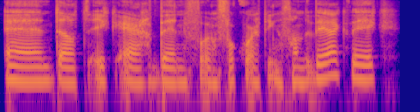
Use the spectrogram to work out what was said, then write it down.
En dat ik erg ben voor een verkorting van de werkweek.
